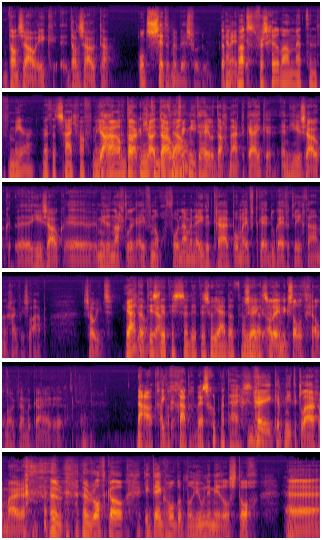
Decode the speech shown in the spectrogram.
dan, zou ik, dan zou ik daar ontzettend mijn best voor doen. Dat en wat is het verschil dan met een Vermeer? Met het straatje van Vermeer? Ja, Waarom daar, dat niet daar, daar hoef wel? ik niet de hele dag naar te kijken. En hier zou ik, eh, hier zou ik eh, middernachtelijk even nog voor naar beneden kruipen. Om even te kijken. Doe ik even het licht aan en dan ga ik weer slapen. Zoiets. Ja, dat is, Dit, is, dit is hoe jij dat, hoe jij Zeker. dat Alleen doen. ik zal het geld nooit bij elkaar. eh. Nou, het gaat, ik toch, denk- gaat toch best goed, Matthijs? Nee, ik heb niet te klagen, maar een Rothko, ik denk 100 miljoen inmiddels toch. Eh,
